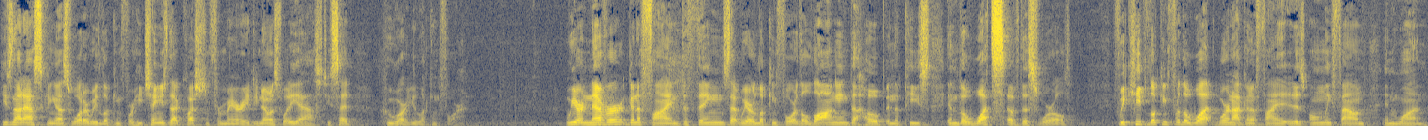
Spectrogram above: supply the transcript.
He's not asking us, What are we looking for? He changed that question for Mary. Do you notice what he asked? He said, Who are you looking for? We are never going to find the things that we are looking for, the longing, the hope, and the peace in the what's of this world. If we keep looking for the what, we're not going to find it. It is only found in one,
